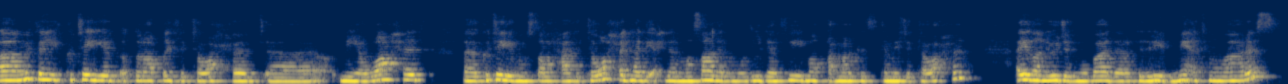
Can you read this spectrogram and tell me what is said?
آه، مثل كتيب اضطراب طيف التوحد 101 آه، آه، كتيب مصطلحات التوحد هذه إحدى المصادر الموجودة في موقع مركز تمييز التوحد أيضا يوجد مبادرة تدريب 100 ممارس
